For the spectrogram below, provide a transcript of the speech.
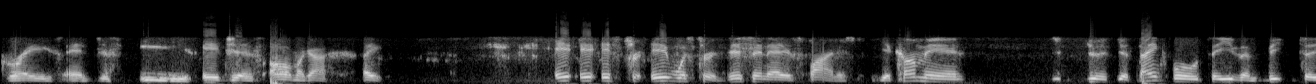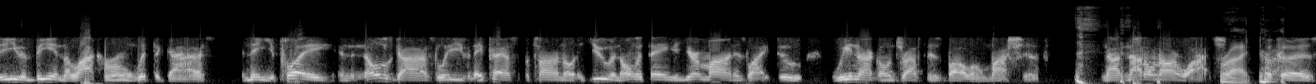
grace and just ease. It just, oh my god, like it, it it's tr- it was tradition at its finest. You come in, you, you're, you're thankful to even be to even be in the locker room with the guys, and then you play, and then those guys leave and they pass the baton on to you, and the only thing in your mind is like, dude, we're not gonna drop this ball on my shift, not not on our watch, right? Because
